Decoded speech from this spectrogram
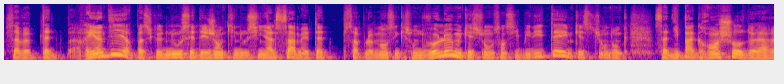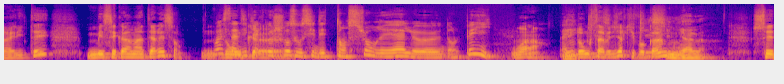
Ça veut peut-être rien dire, parce que nous, c'est des gens qui nous signalent ça, mais peut-être simplement c'est une question de volume, une question de sensibilité, une question... Donc, ça dit pas grand-chose de la réalité, mais c'est quand même intéressant. Ouais, ça dit quelque euh, chose aussi des tensions réelles euh, dans le pays. Voilà. Donc, ça veut dire qu'il faut quand même... Signal c'est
